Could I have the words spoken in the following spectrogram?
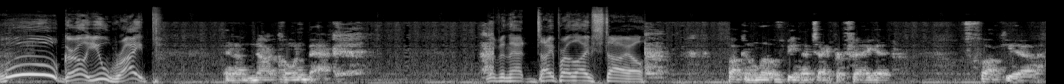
Ooh, girl, you ripe. And I'm not going back. Living that diaper lifestyle. Fucking love being a diaper faggot. Fuck yeah.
